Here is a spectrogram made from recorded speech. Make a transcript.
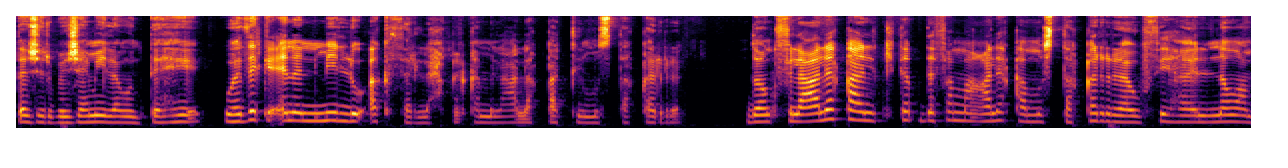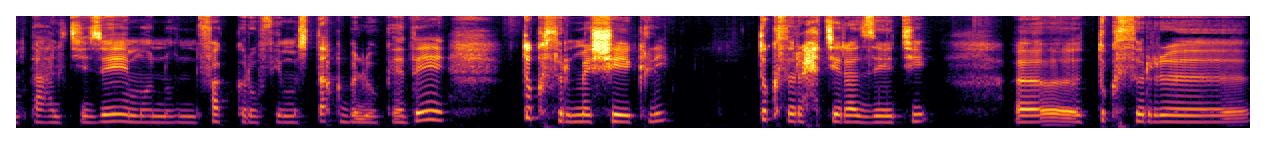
تجربة جميلة وانتهاء وهذاك أنا نميل له أكثر الحقيقة من العلاقات المستقرة. دونك في العلاقة الكتاب ده فما علاقة مستقرة وفيها النوع متاع التزام وإنه في مستقبل وكذا تكثر مشاكلي تكثر احترازاتي آه، تكثر آه،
